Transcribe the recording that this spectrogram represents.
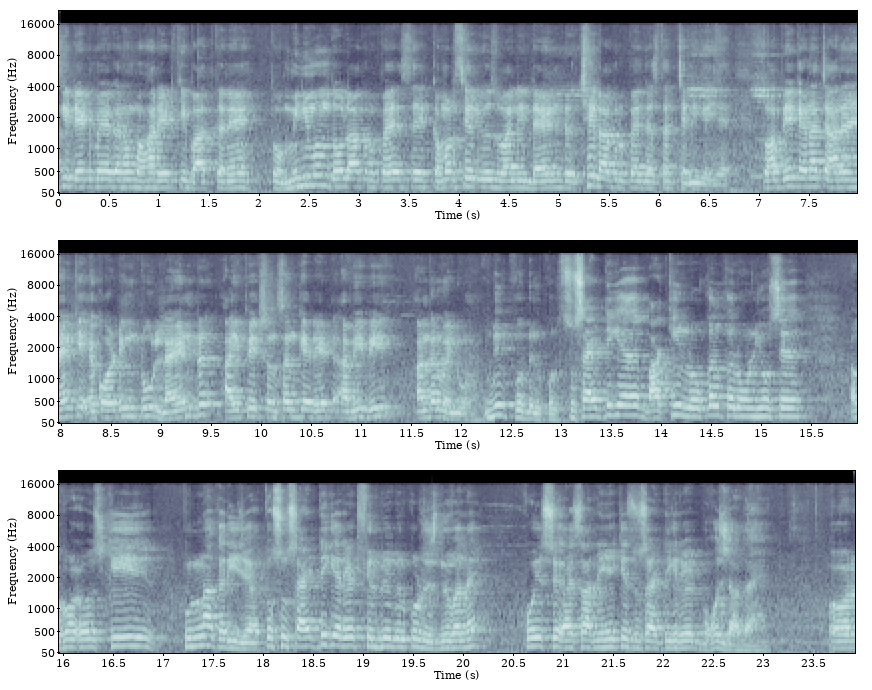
की डेट में अगर हम वहाँ रेट की बात करें तो मिनिमम दो लाख रुपए से कमर्शियल यूज़ वाली लैंड छः लाख रुपए गज तक चली गई है। तो आप ये कहना चाह रहे हैं कि according to land I P extension के रेट अभी भी अंडर वैल्यू हैं। बिल्कुल बिल्कुल। सोसाइटी के बाकी लोकल कॉलोनियों से अगर उसकी तुलना करी जाए तो सोसाइटी के रेट फिर भी बिल्कुल रिजनेबल हैं। कोई ऐसा नहीं है कि सोसाइटी के रेट बहुत ज़्यादा हैं। और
